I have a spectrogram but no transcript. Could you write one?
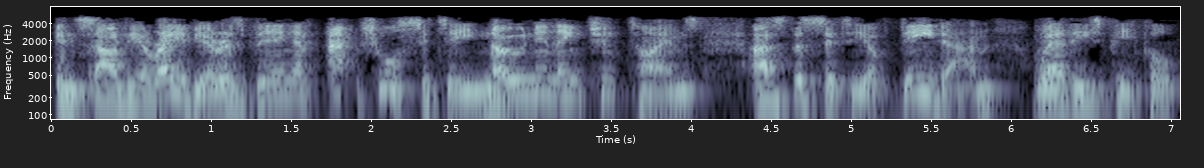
in Saudi Arabia as being an actual city known in ancient times as the city of Dedan, where these people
